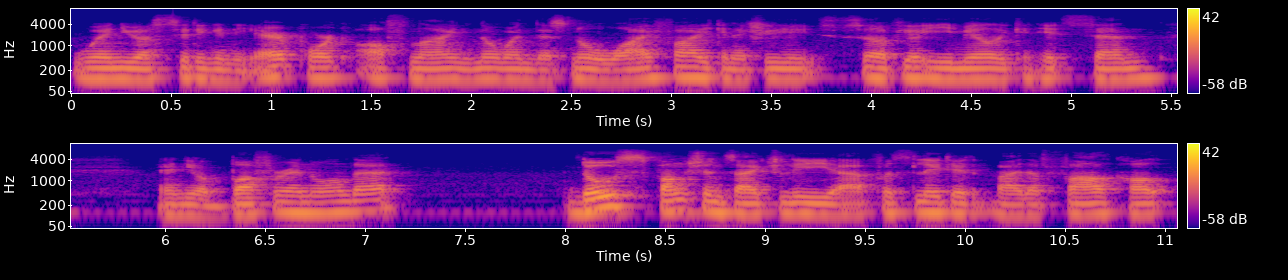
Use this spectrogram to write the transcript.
when you are sitting in the airport offline, you know, when there's no Wi-Fi, you can actually serve your email, you can hit send and your buffer and all that those functions are actually uh, facilitated by the file called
